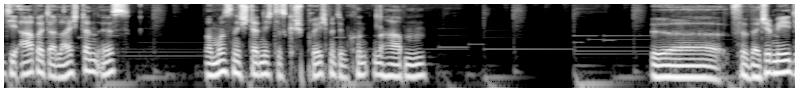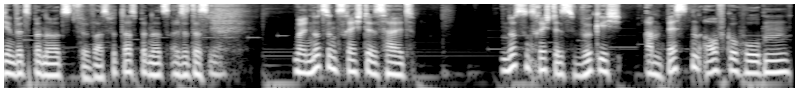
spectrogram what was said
die Arbeit erleichtern ist, man muss nicht ständig das Gespräch mit dem Kunden haben, für, für welche Medien wird es benutzt, für was wird das benutzt. Also das, ja. weil Nutzungsrechte ist halt, Nutzungsrechte ist wirklich am besten aufgehoben,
